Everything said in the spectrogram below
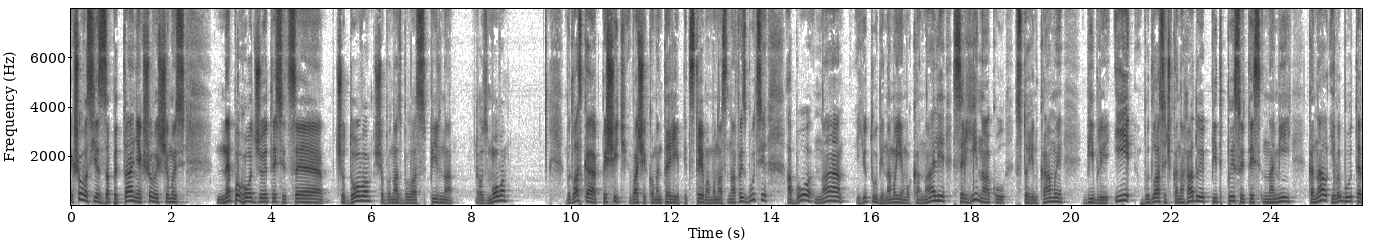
якщо у вас є запитання, якщо ви з чимось не погоджуєтесь, і це чудово, щоб у нас була спільна розмова. Будь ласка, пишіть ваші коментарі під стримом у нас на Фейсбуці або на Ютубі на моєму каналі Сергій Накул сторінками Біблії. І, будь ласка, нагадую, підписуйтесь на мій канал, і ви будете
